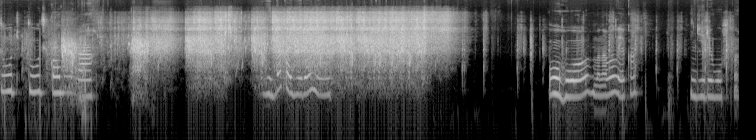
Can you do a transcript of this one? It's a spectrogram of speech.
Чуть-чуть комара. Ребята, деревня. Ого, вона велика. Деревушка.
